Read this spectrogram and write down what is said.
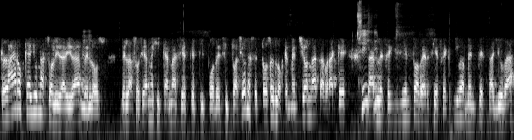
claro que hay una solidaridad de los de la sociedad mexicana hacia este tipo de situaciones. Entonces, lo que mencionas, habrá que darle seguimiento a ver si efectivamente esta ayuda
